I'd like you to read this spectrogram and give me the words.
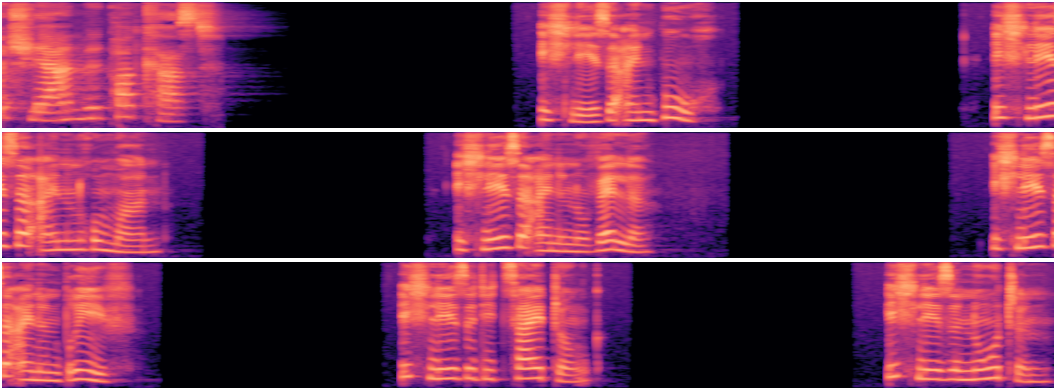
Deutsch lernen mit Podcast. Ich lese ein Buch. Ich lese einen Roman. Ich lese eine Novelle. Ich lese einen Brief. Ich lese die Zeitung. Ich lese Noten.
